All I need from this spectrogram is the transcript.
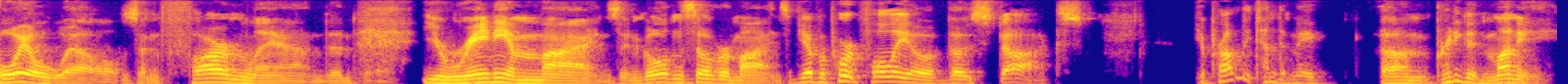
oil wells and farmland and yeah. uranium mines and gold and silver mines. If you have a portfolio of those stocks, you probably tend to make um, pretty good money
